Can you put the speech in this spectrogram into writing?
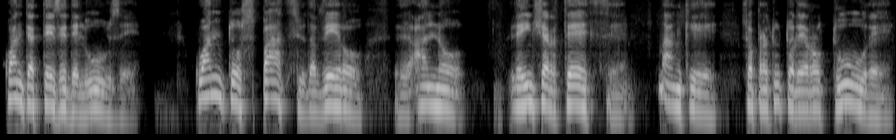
quante attese deluse, quanto spazio davvero eh, hanno le incertezze, ma anche soprattutto le rotture,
